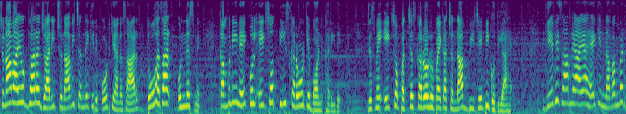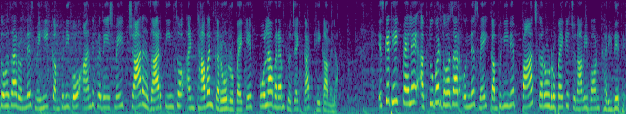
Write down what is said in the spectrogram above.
चुनाव आयोग द्वारा जारी चुनावी चंदे की रिपोर्ट के अनुसार 2019 में कंपनी ने कुल 130 करोड़ के बॉन्ड खरीदे जिसमें 125 करोड़ रुपए का चंदा बीजेपी को दिया है। ये भी सामने आया है कि नवंबर 2019 में ही कंपनी को आंध्र प्रदेश में चार करोड़ रुपए के पोलावरम प्रोजेक्ट का ठेका मिला। इसके ठीक पहले अक्टूबर 2019 में कंपनी ने पाँच करोड़ रुपए के चुनावी बॉन्ड खरीदे थे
